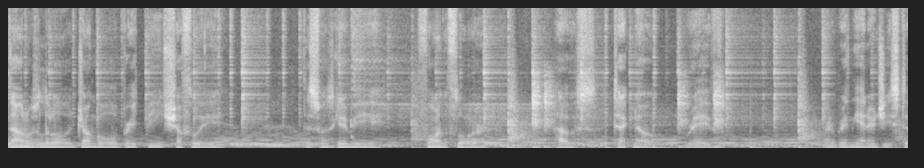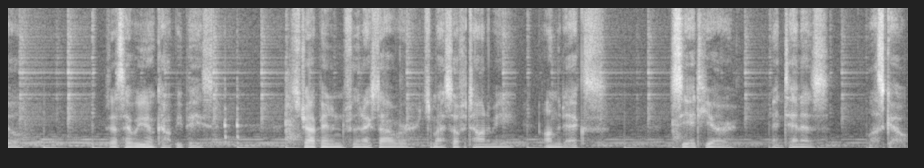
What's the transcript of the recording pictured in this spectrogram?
That one was a little jungle, breakbeat, shuffly. This one's gonna be four on the floor, house, techno, rave. We're gonna bring the energy still. That's how we do copy paste. Strap in for the next hour. It's my self autonomy on the decks. CITR antennas. Let's go.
